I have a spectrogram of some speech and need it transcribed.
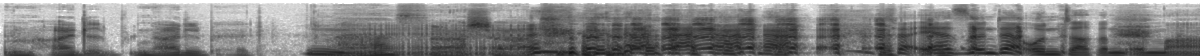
in, Heidel, in Heidelberg. Was? Ah, schade. Ich war eher so in der unteren immer.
